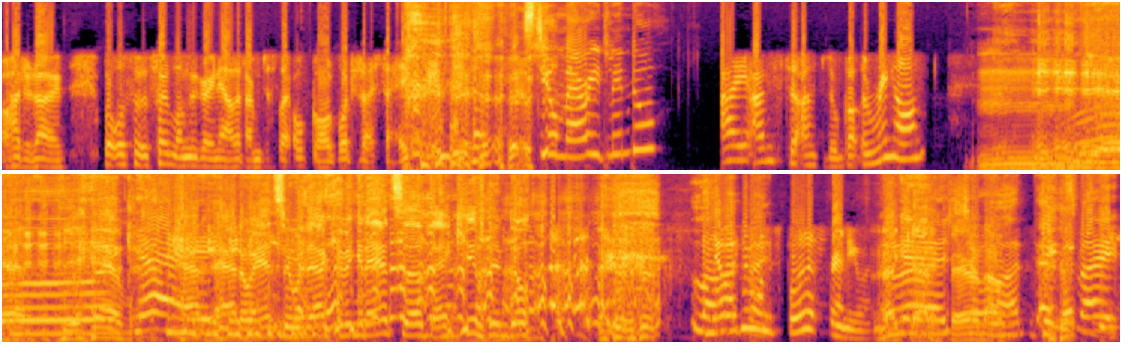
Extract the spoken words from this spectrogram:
I don't know. But also, it's so long ago now that I'm just like, oh God, what did I say? Still married, Lyndall? I, I'm still I've still got the ring on. Mm. Yeah. Okay. How, how to answer without giving an answer. Thank you, Lyndall. Love no, I it, don't want to spoil it for anyone. Okay, yeah, fair sure. enough. Thanks, mate.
